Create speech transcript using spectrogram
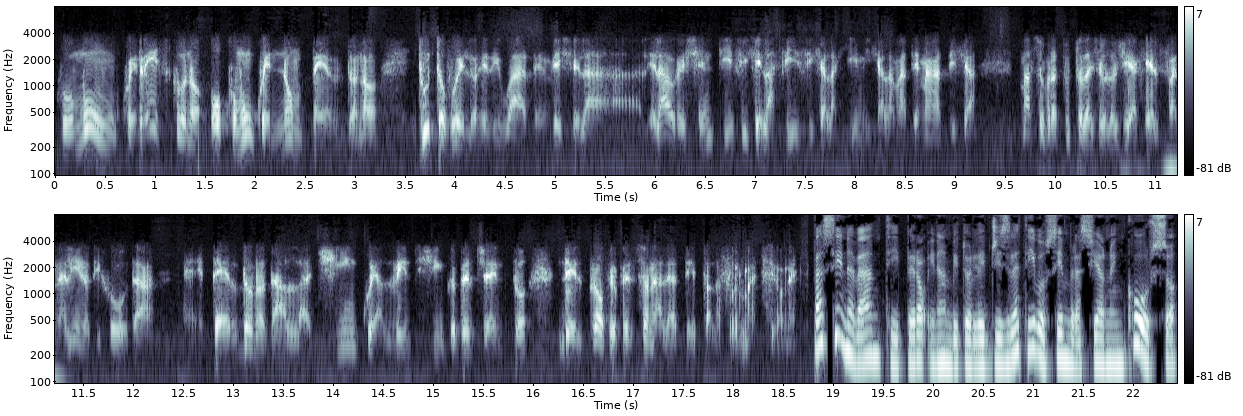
comunque crescono o comunque non perdono. Tutto quello che riguarda invece la, le lauree scientifiche, la fisica, la chimica, la matematica, ma soprattutto la geologia che è il fanalino di coda, perdono dal 5 al 25% del proprio personale addetto alla formazione. Passi in avanti però in ambito legislativo sembra siano in corso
